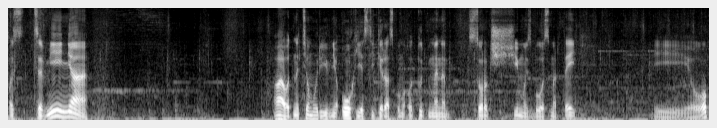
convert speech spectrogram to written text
Ось це вміння. А, от на цьому рівні. Ох, я стільки раз пом... От тут в мене 40 з чимось було смертей. І оп.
